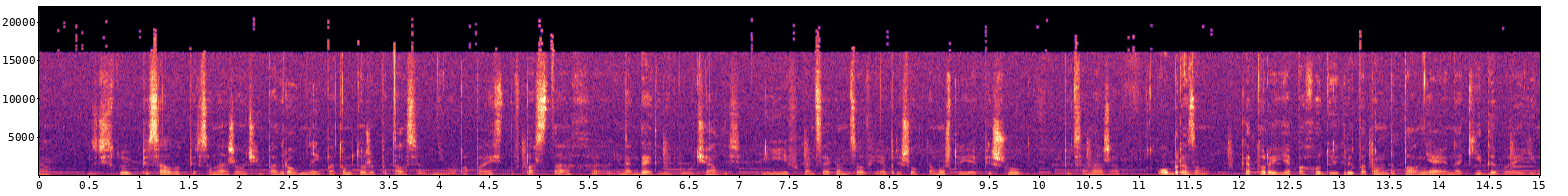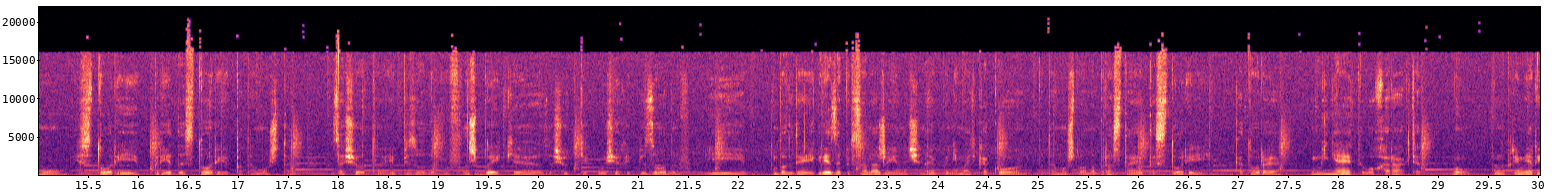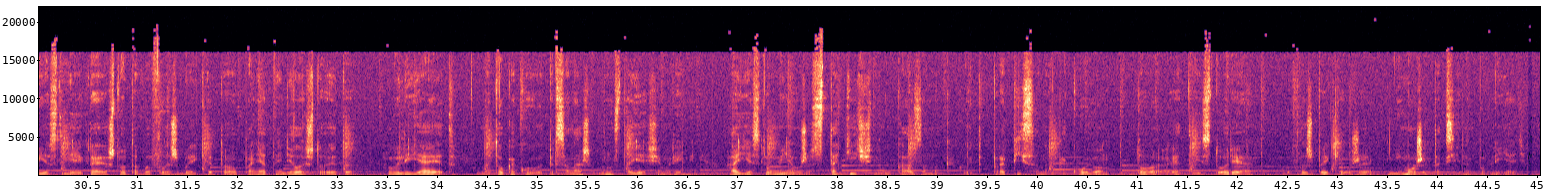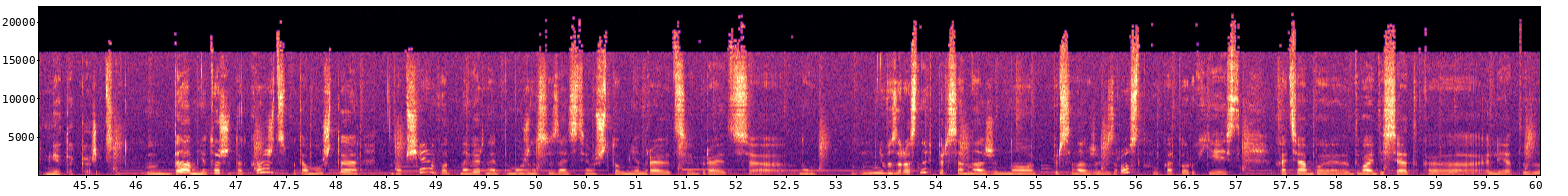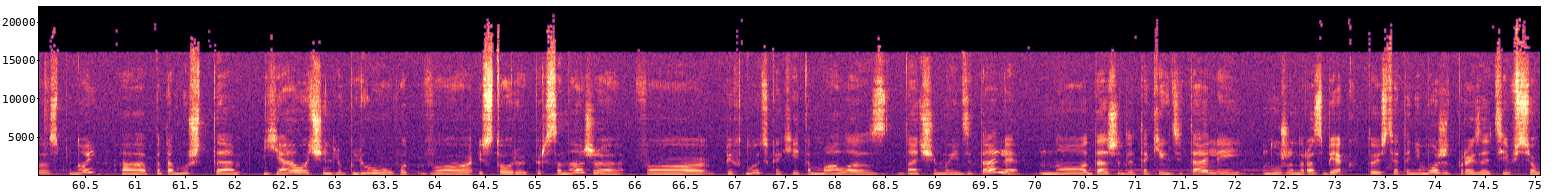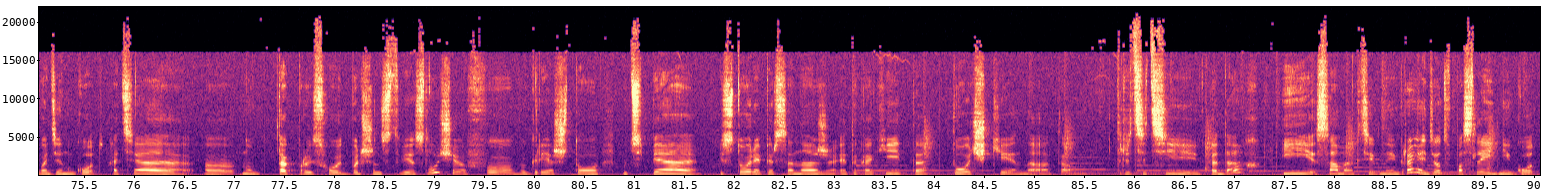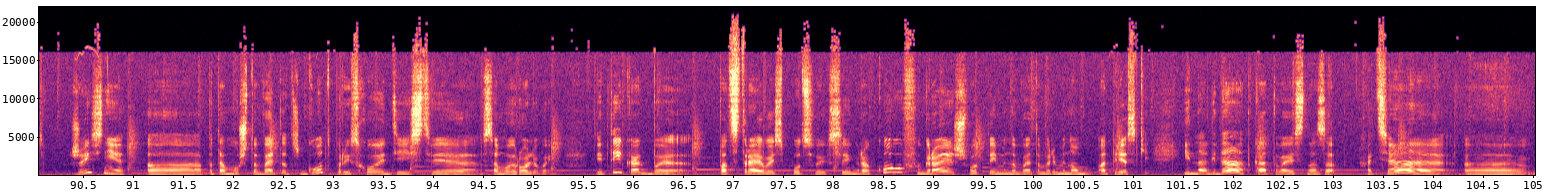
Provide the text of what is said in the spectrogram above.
зачастую писал вот персонажа очень подробно и потом тоже пытался в него попасть в постах. Э, иногда это не получалось. И в конце концов я пришел к тому, что я пишу персонажа образом, который я по ходу игры потом дополняю, накидывая ему истории, предыстории, потому что за счет эпизодов во флешбеке, за счет текущих эпизодов. И благодаря игре за персонажа я начинаю понимать, какого, потому что он обрастает историей, которая меняет его характер. Ну, например, если я играю что-то во флешбеке, то понятное дело, что это влияет на то, какой вот персонаж в настоящем времени. А если у меня уже статично указано, какой-то прописано, какой он, то эта история во флешбеке уже не может так сильно повлиять. Мне так кажется. Да, мне тоже так кажется, потому что вообще, вот, наверное, это можно связать с тем, что мне нравится играть, э, ну, не возрастных персонажей, но персонажей взрослых, у которых есть хотя бы два десятка лет за спиной, потому что я очень люблю вот в историю персонажа впихнуть какие-то малозначимые детали, но даже для таких деталей нужен разбег. То есть это не может произойти все в один год. Хотя, э, ну, так происходит в большинстве случаев э, в игре, что у тебя история персонажа — это какие-то точки на там 30 годах, и самая активная игра идет в последний год жизни, э, потому что в этот год происходит действие самой ролевой. И ты как бы подстраиваясь под своих соигроков, играешь вот именно в этом временном отрезке, иногда откатываясь назад. Хотя, э,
